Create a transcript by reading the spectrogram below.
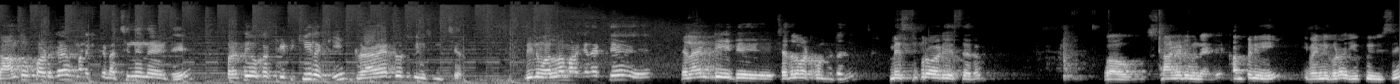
దాంతో పాటుగా మనకి ఇక్కడ నచ్చింది ఏంటంటే ప్రతి ఒక్క కిటికీలకి గ్రానైట్ తోటి ఫినిషింగ్ ఇచ్చారు. దీనివల్ల మనకి ఏంటంటే ఎలాంటి ఇది చెదలు పట్టుకుంటుంటుంది మెస్ ప్రొవైడ్ చేశారు వావ్ స్టాండర్డ్ ఉన్నాయండి కంపెనీ ఇవన్నీ కూడా యూపీవీసీ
